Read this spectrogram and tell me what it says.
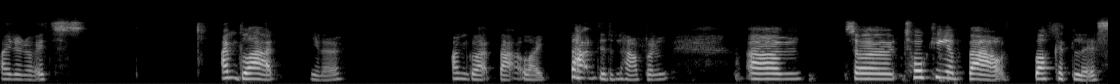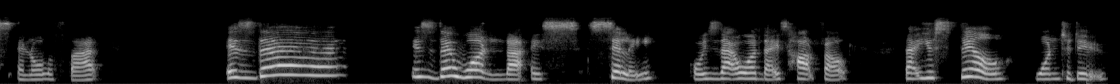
I don't know. It's I'm glad, you know, I'm glad that like that didn't happen. Um, so talking about bucket lists and all of that, is there is there one that is silly or is that one that is heartfelt that you still want to do?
